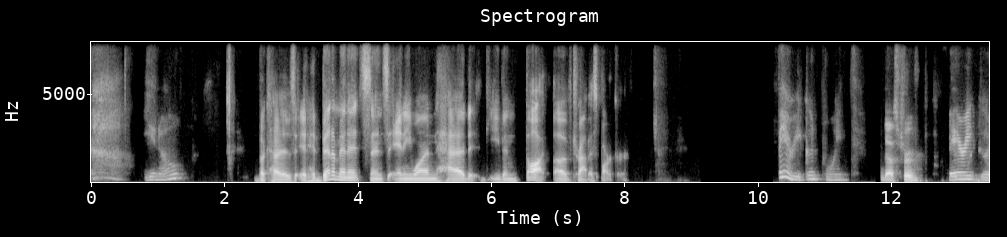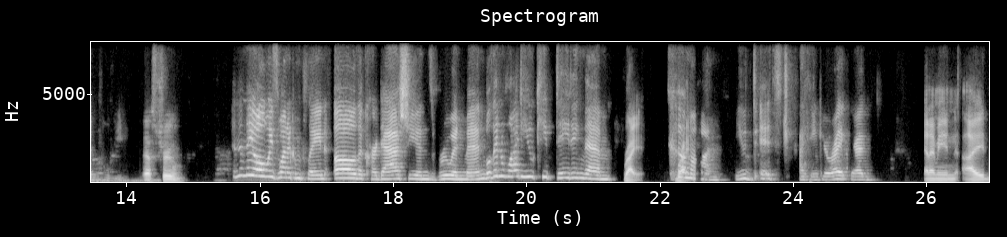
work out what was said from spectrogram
You know, because it had been a minute since anyone had even thought of Travis Barker. Very good point. that's true. Very good point. That's true. And then they always want to complain, oh, the Kardashians ruin men. Well, then why do you keep dating them? Right. Come Right. on. You it's I think you're right, Greg. And I mean, I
